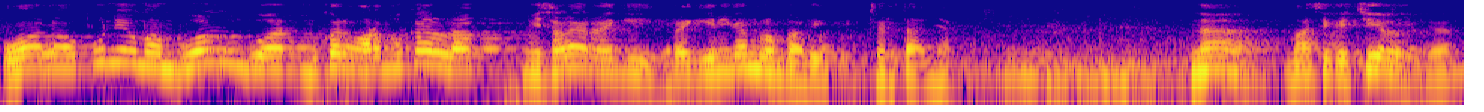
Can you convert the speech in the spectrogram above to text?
Walaupun yang membuang buat bukan orang mukallaf, misalnya Regi. Regi ini kan belum balik ceritanya. Nah, masih kecil ya,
